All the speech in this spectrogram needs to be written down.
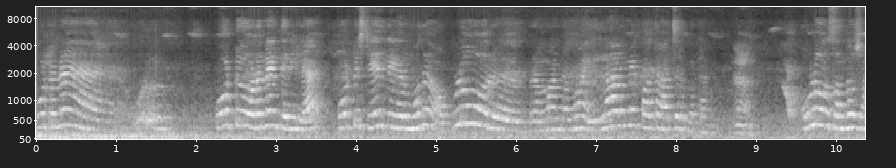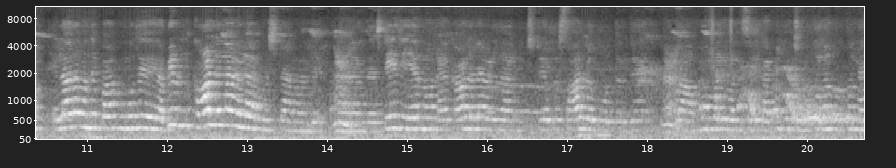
போட்டோன்னே ஒரு போட்டு உடனே தெரியல. போட்டு ஸ்டேஜில் ஏறும்போது அவ்வளோ ஒரு பிரம்மாண்டமா எல்லாருமே பார்த்து ஆச்சரியப்பட்டாங்க. அவ்வளோ ஒரு சந்தோஷம். எல்லாரும் வந்து பார்க்கும்போது அப்படியே வந்து காலெல்லாம் விழ ஆரம்பிச்சிட்டாங்க வந்து. அந்த ஸ்டேஜ் ஏறணும்னு காலெல்லாம் விழுத ஆரம்பிச்சுட்டு அப்புறம் சால்வை போத்துறது அப்புறம் அம்மா மாதிரி வந்து சரி கட்டி பிடிச்சி முத்தெல்லாம் கொடுத்தோன்னே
